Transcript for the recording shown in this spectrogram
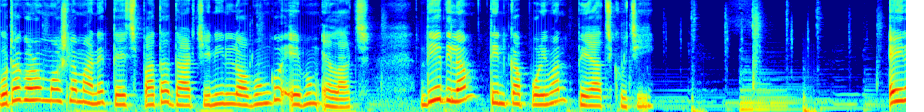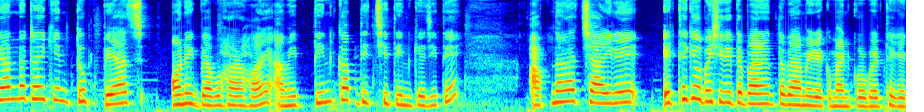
গোটা গরম মশলা মানে তেজপাতা, দারচিনি, লবঙ্গ এবং এলাচ। দিয়ে দিলাম তিন কাপ পরিমাণ পেঁয়াজ কুচি। এই রান্নাটায় কিন্তু পেঁয়াজ অনেক ব্যবহার হয়। আমি তিন কাপ দিচ্ছি তিন কেজিতে। আপনারা চাইলে এর থেকেও বেশি দিতে পারেন, তবে আমি রেকমেন্ড করব এর থেকে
